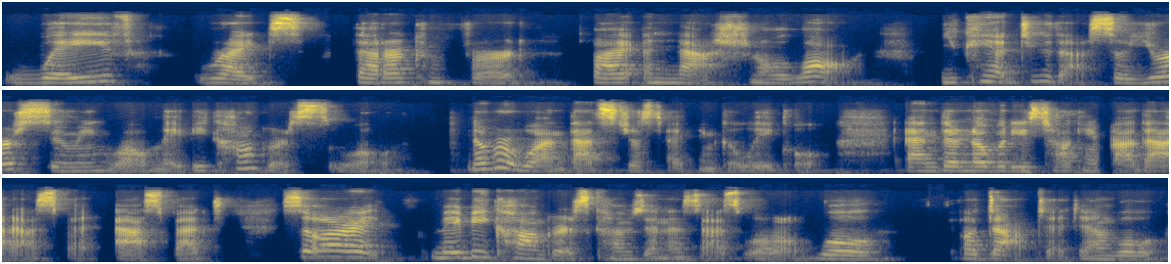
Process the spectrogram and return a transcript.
waive rights that are conferred by a national law? You can't do that. So you're assuming, well, maybe Congress will. Number one, that's just, I think, illegal. And there nobody's talking about that aspect aspect. So all right, maybe Congress comes in and says, well, we'll adopt it and we'll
